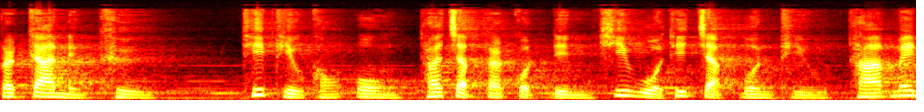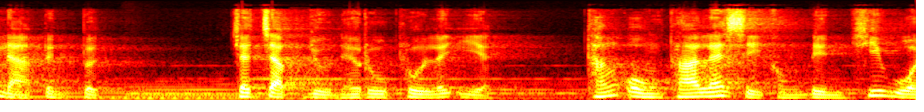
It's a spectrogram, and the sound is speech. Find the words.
ประการหนึ่งคือ ที่ผิวขององค์พระจะปรากฏดินขี้วัวที่จับบนผิวพระไม่หนาเป็นปึก จะจับอยู่ในรูพรุนละเอียด ทั้งองค์พระและสีของดินขี้วัว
